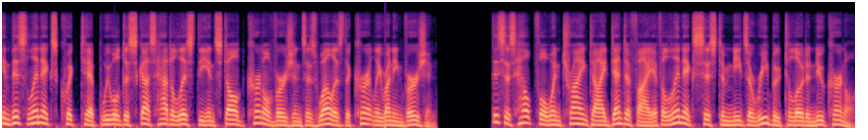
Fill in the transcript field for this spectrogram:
In this Linux quick tip we will discuss how to list the installed kernel versions as well as the currently running version. This is helpful when trying to identify if a Linux system needs a reboot to load a new kernel.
